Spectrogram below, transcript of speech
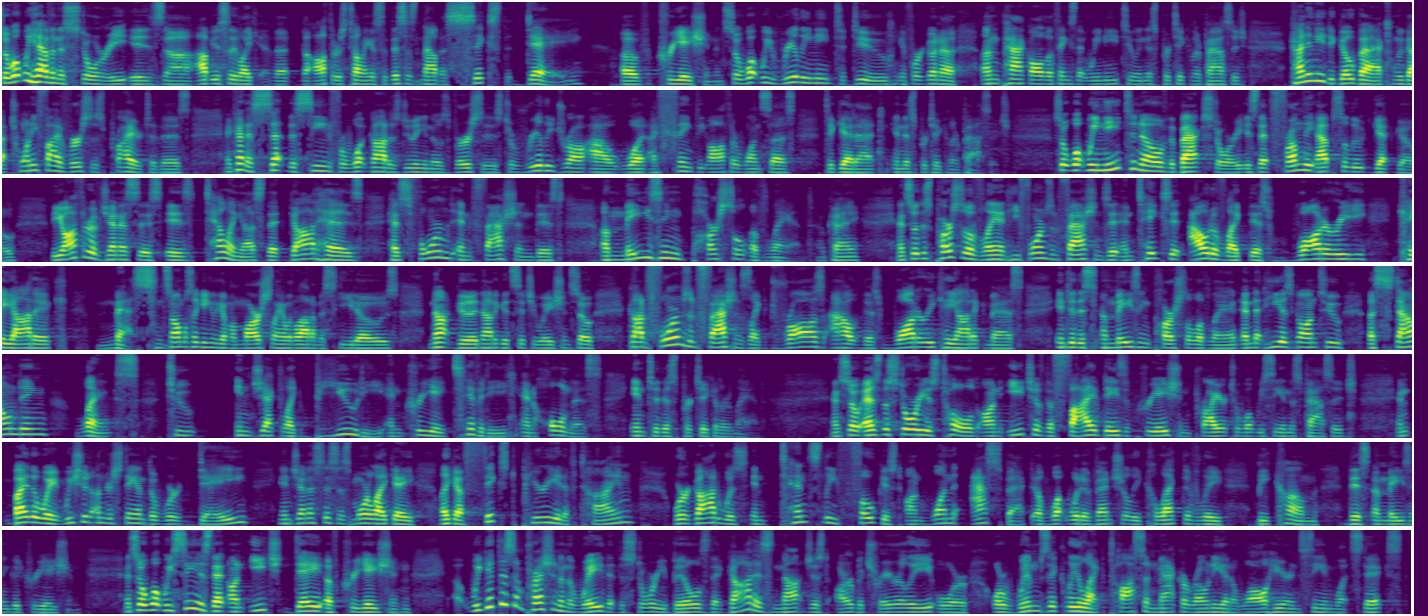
So, what we have in this story is uh, obviously like the, the author is telling us that this is now the sixth day of creation. And so, what we really need to do, if we're going to unpack all the things that we need to in this particular passage, kind of need to go back. We've got 25 verses prior to this and kind of set the scene for what God is doing in those verses to really draw out what I think the author wants us to get at in this particular passage. So, what we need to know of the backstory is that from the absolute get go, the author of Genesis is telling us that God has, has formed and fashioned this amazing parcel of land, okay? And so, this parcel of land, he forms and fashions it and takes it out of like this watery, chaotic, mess. It's almost like you can think of a marshland with a lot of mosquitoes. Not good, not a good situation. So God forms and fashions, like draws out this watery, chaotic mess into this amazing parcel of land, and that He has gone to astounding lengths to inject like beauty and creativity and wholeness into this particular land. And so, as the story is told on each of the five days of creation prior to what we see in this passage, and by the way, we should understand the word day in Genesis is more like a, like a fixed period of time where God was intensely focused on one aspect of what would eventually collectively become this amazing good creation. And so, what we see is that on each day of creation, uh, we get this impression in the way that the story builds that God is not just arbitrarily or, or whimsically like tossing macaroni at a wall here and seeing what sticks.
